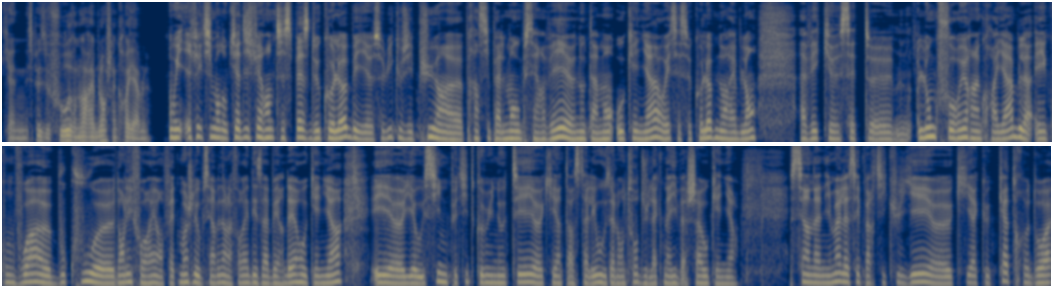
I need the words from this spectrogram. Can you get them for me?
qui a une espèce de fourrure noire et blanche incroyable. Oui, effectivement. Donc, il y a différentes espèces de colobes et euh, celui que j'ai pu hein, principalement observer, euh, notamment au Kenya, oui, c'est ce colobe noir et blanc avec euh, cette euh, longue fourrure incroyable et qu'on voit euh, beaucoup euh, dans les forêts. En fait, moi, je l'ai observé dans la forêt des Aberdare au Kenya et euh, il y a aussi une petite communauté euh, qui est installée aux alentours du lac Naivasha au Kenya. C'est un animal assez particulier euh, qui a que quatre doigts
